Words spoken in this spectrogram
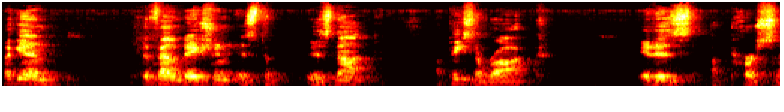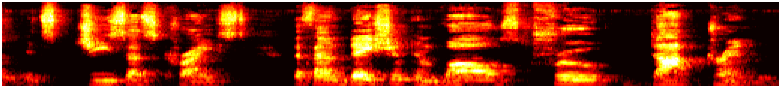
Again, the foundation is, the, is not a piece of rock. It is a person. It's Jesus Christ. The foundation involves true doctrine.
